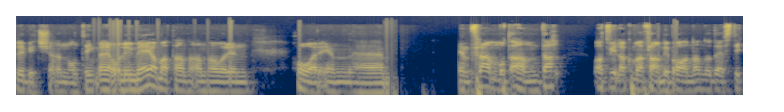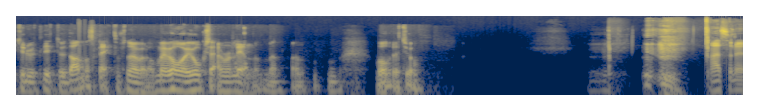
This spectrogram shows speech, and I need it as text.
vision eller någonting. Men jag håller ju med om att han, han har en, har en, eh, en framåtanda och att vilja komma fram i banan och det sticker ut lite ur den aspekten från övriga. Men vi har ju också Aaron Lennon. Men, men vad vet jag. Alltså det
